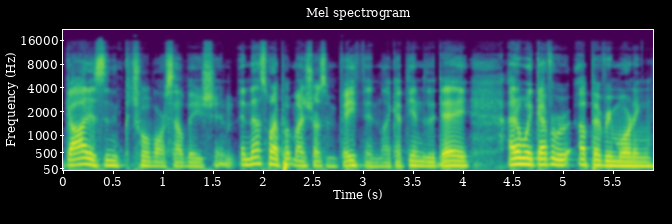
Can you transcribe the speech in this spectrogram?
God is in control of our salvation. And that's what I put my trust and faith in. Like at the end of the day, I don't wake ever up every morning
